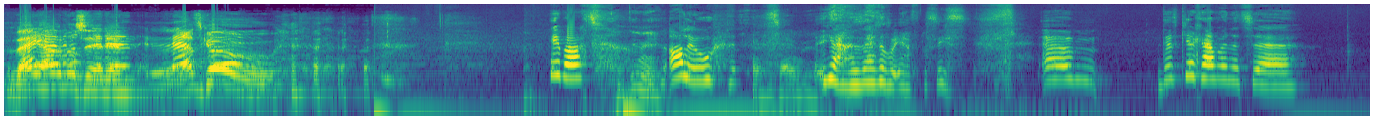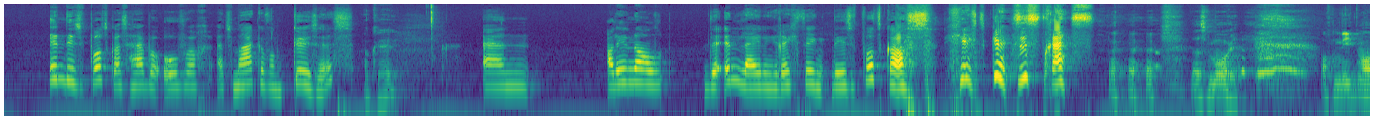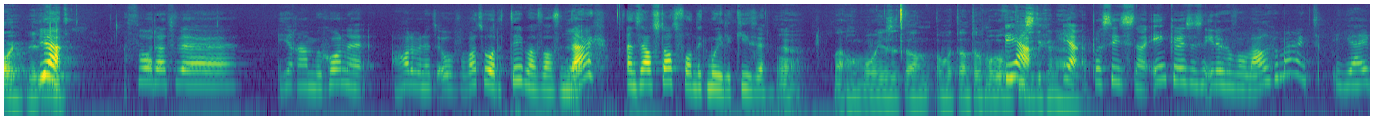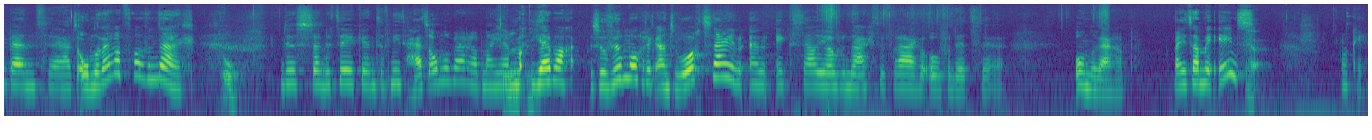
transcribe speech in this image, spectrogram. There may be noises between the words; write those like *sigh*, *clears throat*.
Wij, hebben er zin in. Let's go! *laughs* Hey Bart, Dimi, hallo. *laughs* zijn we weer. Ja, we zijn er weer, precies. Ehm, dit keer gaan we het eh, in deze podcast hebben over het maken van keuzes. Oké. En alleen al de inleiding richting deze podcast *laughs* geeft keuzestress. Dat is mooi. Of niet mooi, weet ik Ja. niet. Voordat we hieraan begonnen, hadden we het over wat wordt het thema van vandaag. En zelfs dat vond ik moeilijk kiezen. Ja. Nou, hoe mooi is het dan om het dan toch maar over Ja, kiezen te gaan hebben? ja, precies. Nou, één keuze is in ieder geval wel gemaakt. Jij bent eh, het onderwerp van vandaag. Oh. Dus dat betekent, of niet het onderwerp, maar jij, ma- jij mag zoveel mogelijk aan het woord zijn. En ik stel jou vandaag de vragen over dit eh, onderwerp. Ben je het daarmee eens? Ja. Oké.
